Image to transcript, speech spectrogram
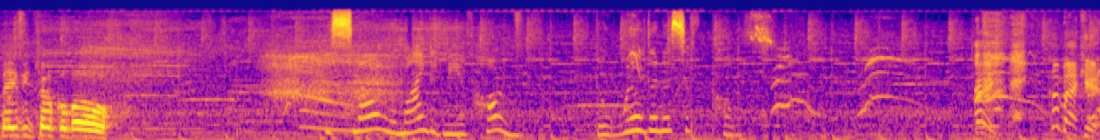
glad I the don't- baby chocobo! The smell reminded me of home. The wilderness of Pulse. Hey, come back here.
